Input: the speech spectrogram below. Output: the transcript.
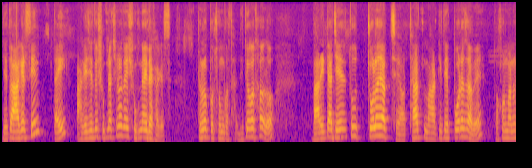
যেহেতু আগের সিন তাই আগে যেহেতু শুকনা ছিল, তাই শুকনাই দেখা গেছে। এটা হলো প্রথম কথা। দ্বিতীয় কথা হলো, বাড়িটা যেহেতু চলে যাচ্ছে, অর্থাৎ মাটিতে পড়ে যাবে তখন মানুষ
